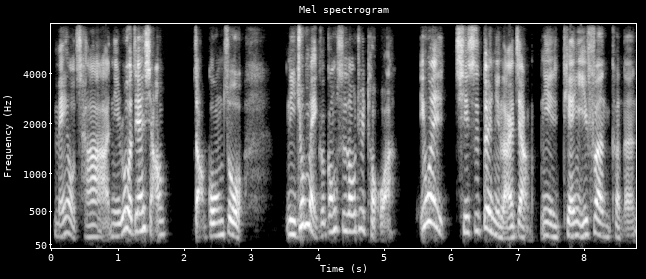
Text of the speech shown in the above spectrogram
没有差。啊。你如果今天想要找工作，你就每个公司都去投啊。因为其实对你来讲，你填一份可能，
